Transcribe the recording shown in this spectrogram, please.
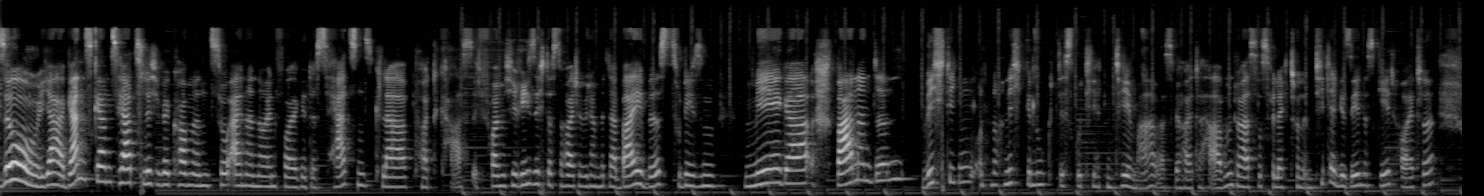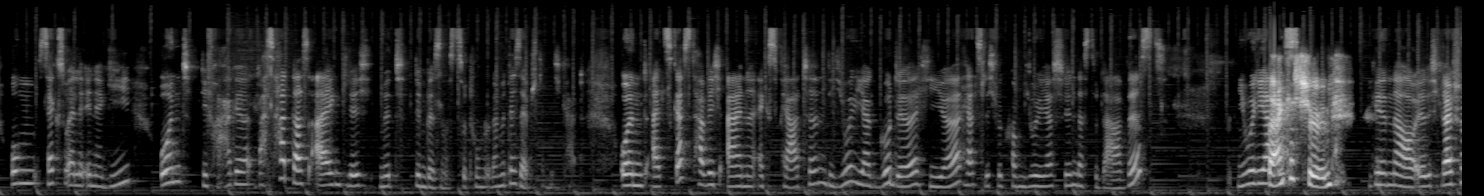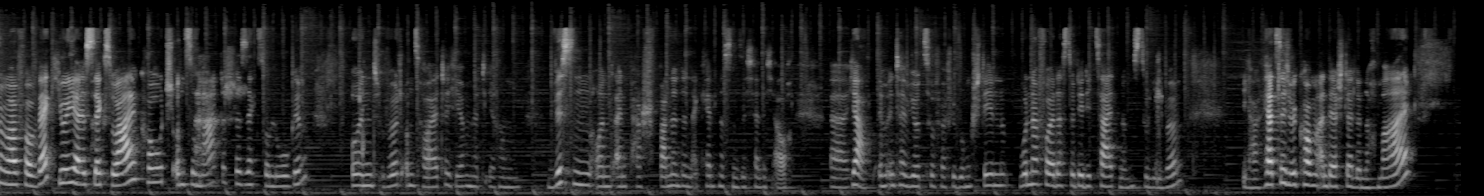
So, ja, ganz, ganz herzlich willkommen zu einer neuen Folge des Herzensklar Podcasts. Ich freue mich riesig, dass du heute wieder mit dabei bist zu diesem mega spannenden, wichtigen und noch nicht genug diskutierten Thema, was wir heute haben. Du hast es vielleicht schon im Titel gesehen. Es geht heute um sexuelle Energie und die Frage, was hat das eigentlich mit dem Business zu tun oder mit der Selbstständigkeit? Und als Gast habe ich eine Expertin, die Julia Gudde hier. Herzlich willkommen, Julia. Schön, dass du da bist. Julia. Dankeschön. Ist, genau, ich greife schon mal vorweg. Julia ist Sexualcoach und somatische Sexologin und wird uns heute hier mit ihrem Wissen und ein paar spannenden Erkenntnissen sicherlich auch äh, ja, im Interview zur Verfügung stehen. Wundervoll, dass du dir die Zeit nimmst, du Liebe. Ja, herzlich willkommen an der Stelle nochmal.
